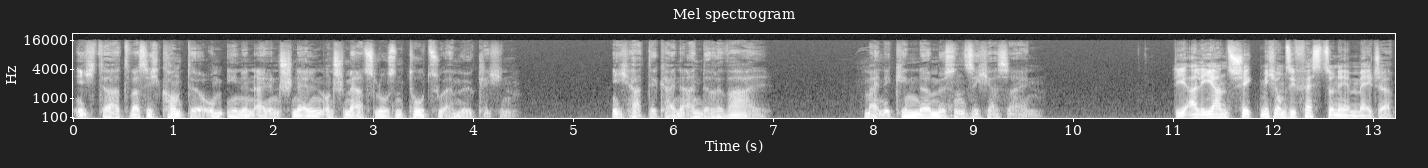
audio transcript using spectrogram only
Ich tat, was ich konnte, um ihnen einen schnellen und schmerzlosen Tod zu ermöglichen. Ich hatte keine andere Wahl. Meine Kinder müssen sicher sein. Die Allianz schickt mich, um sie festzunehmen, Major.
